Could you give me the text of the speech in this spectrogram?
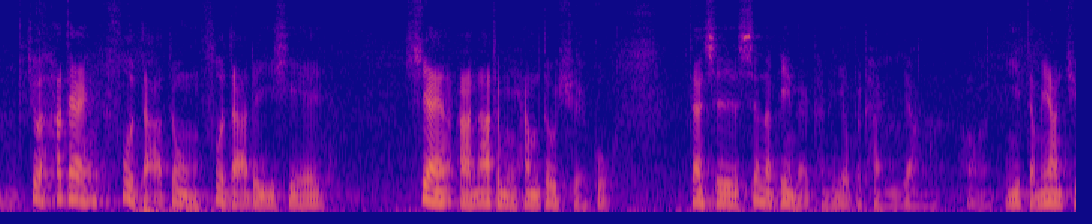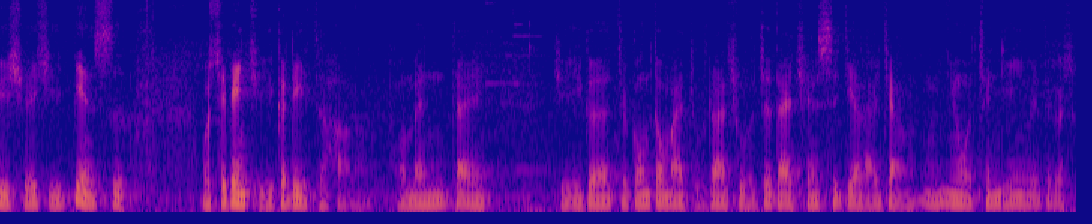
嗯，就他在复杂这种复杂的一些，虽然 anatomy 他们都学过，但是生了病的可能又不太一样了。哦，你怎么样去学习辨识？我随便举一个例子好了。我们再举一个子宫动脉阻断术，这在全世界来讲，嗯，因为我曾经因为这个手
